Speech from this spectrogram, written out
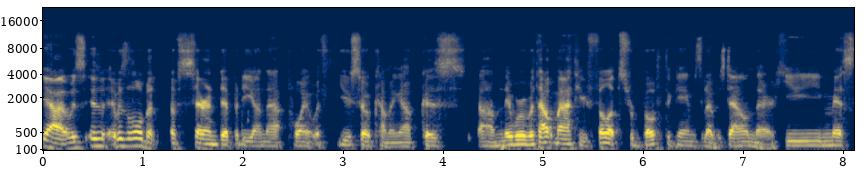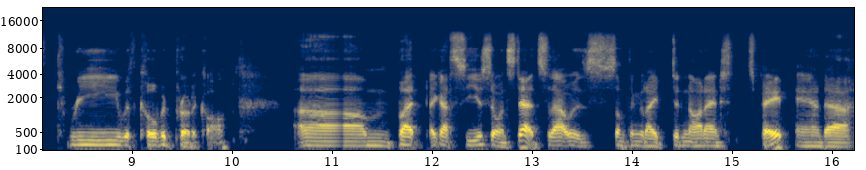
Yeah, it was it, it was a little bit of serendipity on that point with Juuso coming up because um, they were without Matthew Phillips for both the games that I was down there. He missed three with COVID protocol, um, but I got to see Juuso instead, so that was something that I did not anticipate, and uh,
